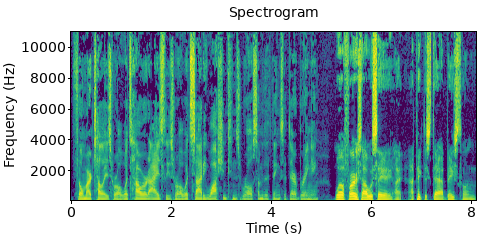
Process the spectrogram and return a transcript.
Phil Martelli's role? What's Howard Eisley's role? What's Saddi Washington's role? Some of the things that they're bringing. Well, first I would say I, I picked the staff based on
